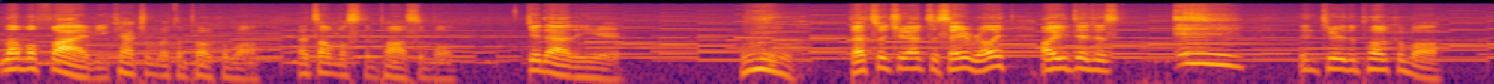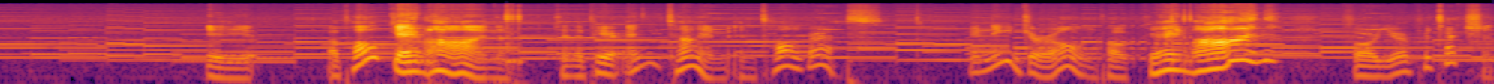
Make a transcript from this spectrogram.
Level 5, you catch him with a Pokeball. That's almost impossible. Get out of here. Woo! That's what you have to say, really? All you did is, eh, and threw the Pokeball. Idiot. A Pokemon can appear anytime in tall grass. You need your own Pokemon for your protection.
